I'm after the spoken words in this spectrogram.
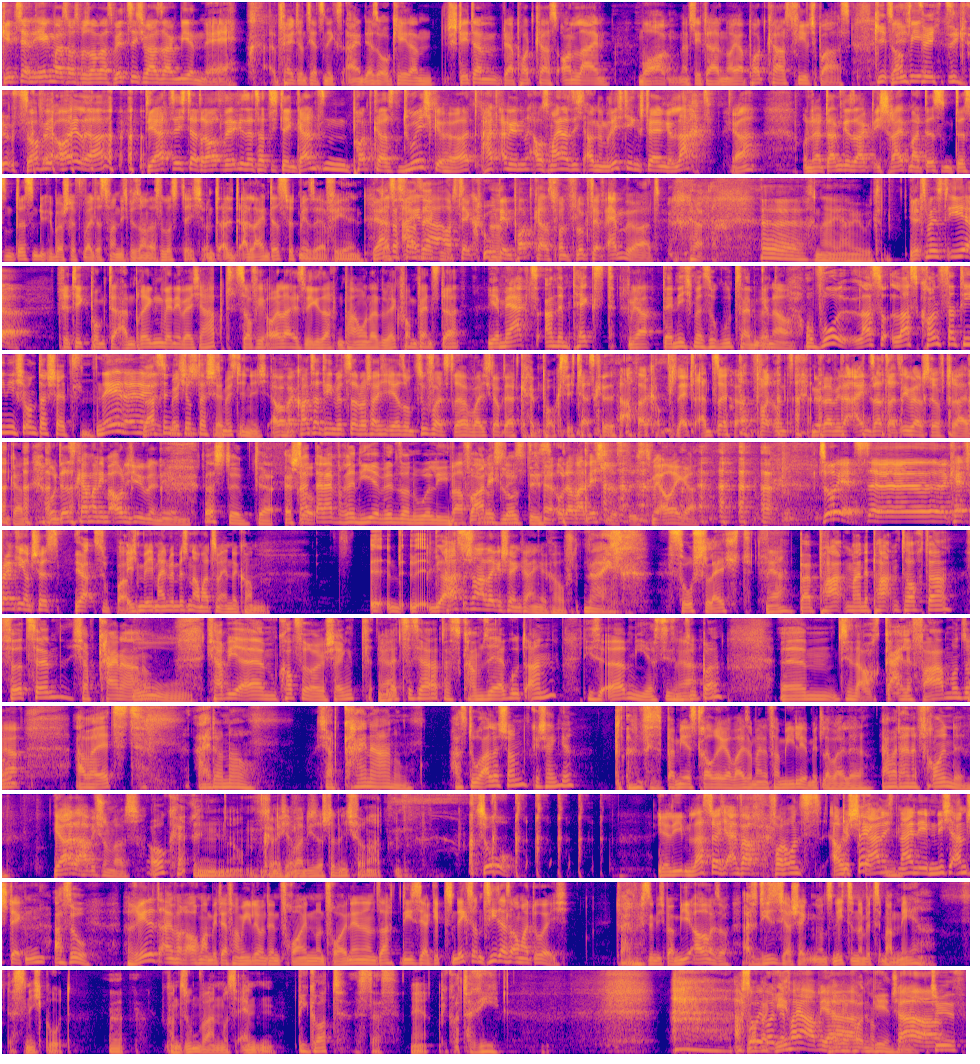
gibt's denn irgendwas, was besonders witzig war? Sagen wir, nee, fällt uns jetzt nichts ein. Der so, okay, dann steht dann der Podcast online morgen. Dann steht da ein neuer Podcast, viel Spaß. Gibt nichts Wichtiges. Sophie Euler, die hat sich da draußen hingesetzt, hat sich den ganzen Podcast durchgehört, hat an den, aus meiner Sicht an den richtigen Stellen gelacht, ja, und hat dann gesagt, ich schreibe mal das und das und das in die Überschrift, weil das fand ich besonders lustig. Und allein das wird mir sehr fehlen. Ja, dass das war einer sehr gut. aus der Crew Ja. den Podcast von Flux FM hört. Ja. Ach, naja, gut. Jetzt müsst ihr Kritikpunkte anbringen, wenn ihr welche habt. Sophie Euler ist, wie gesagt, ein paar Monate weg vom Fenster. Ihr merkt's an dem Text, Ja. der nicht mehr so gut sein wird. Genau. Obwohl, lass, lass Konstantin nicht unterschätzen. Nee, nee, nee. Lass das ihn nicht ich, Das unterschätzen. möchte ich nicht. Aber bei Konstantin wird es dann wahrscheinlich eher so ein Zufallstreffer, weil ich glaube, der hat keinen Bock, sich das Gelaber komplett anzuhören von uns, nur damit er einen Satz als Überschrift schreiben kann. Und das kann man ihm auch nicht übel nehmen. Das stimmt, ja. Er schreibt So. dann einfach hin, hier, Vincent Urli. War, voll nicht lustig. Oder war nicht lustig. Ist mir auch egal. So, jetzt äh, Cat Frankie und Tschüss. Ja, super. Ich, ich meine, wir müssen auch mal zum Ende kommen. ja. Hast du schon alle Geschenke eingekauft? Nein, so schlecht. Ja? Bei pa meine Patentochter, 14, ich habe keine Ahnung. Ich habe ihr ähm, Kopfhörer geschenkt Uh. Ja. letztes Jahr, das kam sehr gut an. Diese Urban Ears, die sind Ja. super. Ähm, die sind auch geile Farben und so. Aber jetzt, I don't know. Ich habe keine Ahnung. Hast du alle schon Geschenke? Bei mir ist traurigerweise meine Familie mittlerweile. Aber deine Freundin. Ja, da habe ich schon was. Okay. Ja, könnte ich aber an dieser Stelle nicht verraten. So. Ihr Lieben, lasst euch einfach von uns auch gar nicht, nein, eben nicht anstecken. Ach so. Redet einfach auch mal mit der Familie und den Freunden und Freundinnen und sagt, dieses Jahr gibt's nichts und zieht das auch mal durch. Weil es nämlich bei mir auch immer so, also dieses Jahr schenken wir uns nichts und dann wird's immer mehr. Das ist nicht gut. Konsumwahn muss enden. Bigott ist das. Ja. Bigotterie. Ach so, wir wollt gehen? Feierabend? Ja, wir wollten gehen. Ciao. Tschüss.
